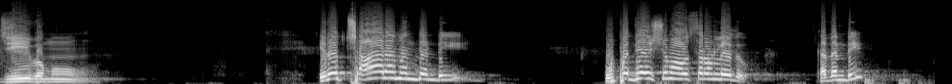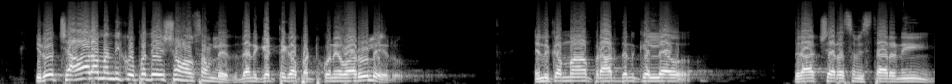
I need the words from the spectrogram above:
జీవము. ఈరోజు చాలామంది అండి. ఉపదేశం అవసరం లేదు. కదండి? ఈరోజు చాలా మందికి ఉపదేశం అవసరం లేదు. దాన్ని గట్టిగా పట్టుకునేవారు లేరు. ఎందుకమ్మా ప్రార్థనకి వెళ్ళావు? ద్రాక్ష రసం ఇస్తారని.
